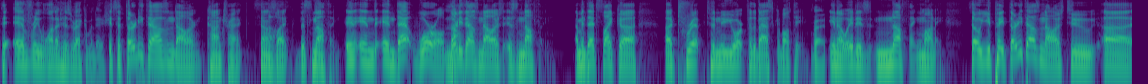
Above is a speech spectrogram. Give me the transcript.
to every one of his recommendations. It's a $30,000 contract. Sounds like that's nothing. In in in that world, $30,000 is nothing. I mean, that's like a a trip to New York for the basketball team. Right. You know, it is nothing money. So you paid $30,000 to uh,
